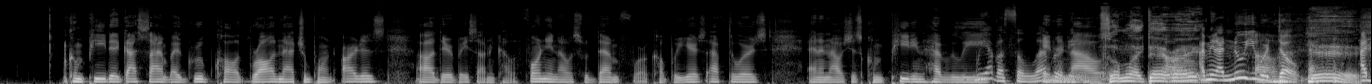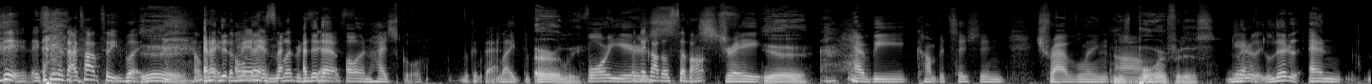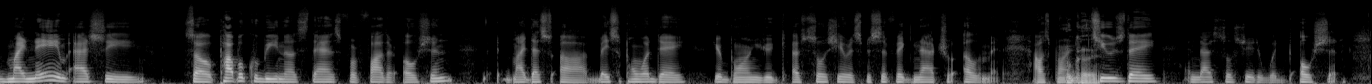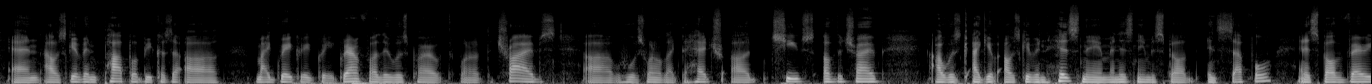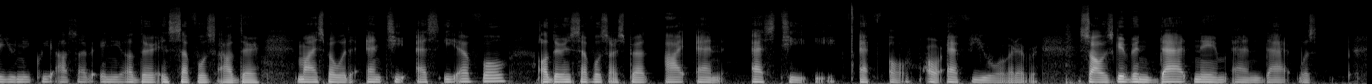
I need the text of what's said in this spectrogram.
competed, got signed by a group called Raw Natural Born Artists. Uh, they were based out in California, and I was with them for a couple years afterwards. And then I was just competing heavily. We have a in celebrity. and out. Something like that, Um, right? I mean, I knew you were Uh, dope. Yeah. I did as soon as I talked to you. But Yeah. okay, and I did the all man that. has In, celebrity I did that all in high school, Look at that. like the Early. four years. What they call those savants. Straight, Yeah. heavy competition, traveling. I was um, born for this. Literally, literally, and my name actually. So Papa Kobina stands for Father Ocean. My that's uh, based upon what day you're born, you associate with a specific natural element. I was born on Tuesday, and that's associated with ocean. And I was given Papa because uh, my great great great grandfather was part of one of the tribes, uh, who was one of like the head uh, chiefs of the tribe. I was I give I was given his name, and his name is spelled Encephal, and it's spelled very uniquely outside of any other Encephals out there. Mine spelled with N T S E F O. Other Encephals are spelled I N S T E F O or F U or whatever. So I was given that name, and that was.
